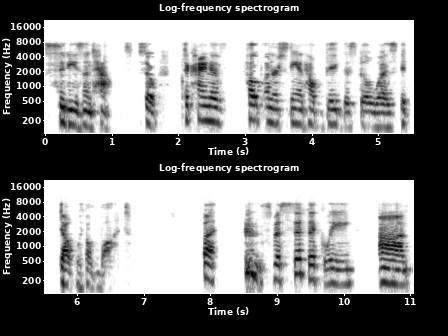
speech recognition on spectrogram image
cities and towns. So to kind of help understand how big this bill was, it dealt with a lot. But specifically, um,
